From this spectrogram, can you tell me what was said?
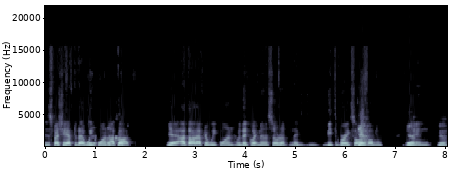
especially after that week one. I thought, yeah, I thought after week one, who they play Minnesota, and they beat the brakes off Yeah. of them. Yeah, And yeah.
